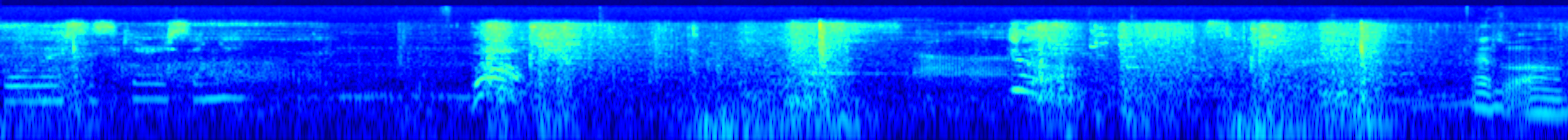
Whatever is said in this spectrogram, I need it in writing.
Towards the scary singing? As well.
